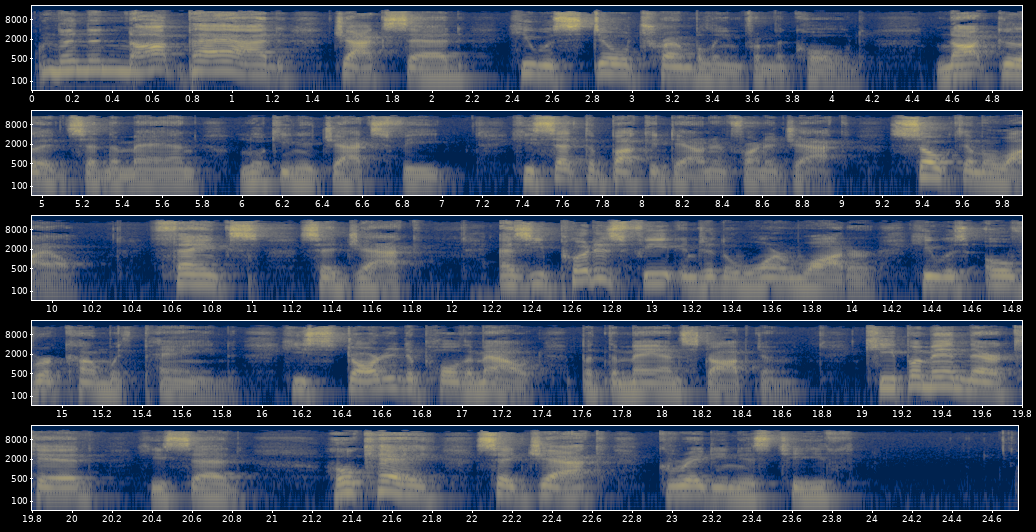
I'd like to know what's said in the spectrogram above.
Not bad, Jack said. He was still trembling from the cold. Not good, said the man, looking at Jack's feet. He set the bucket down in front of Jack. Soak them a while. Thanks, said Jack. As he put his feet into the warm water, he was overcome with pain. He started to pull them out, but the man stopped him. Keep 'em in there, kid, he said. Okay, said Jack, gritting his teeth.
